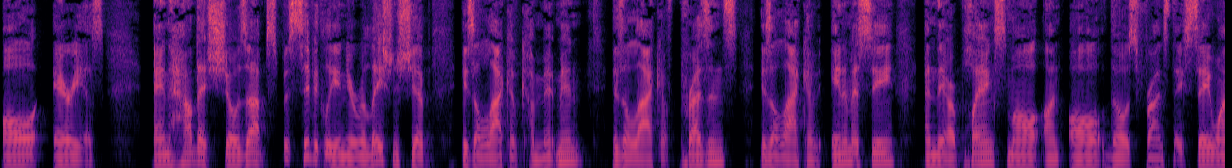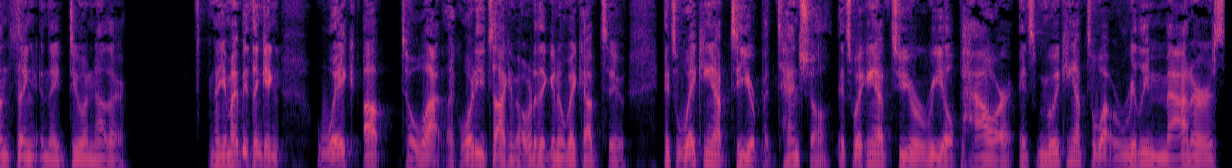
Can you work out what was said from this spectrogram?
all areas. And how that shows up specifically in your relationship is a lack of commitment, is a lack of presence, is a lack of intimacy. And they are playing small on all those fronts. They say one thing and they do another. Now you might be thinking, wake up to what? Like, what are you talking about? What are they going to wake up to? It's waking up to your potential. It's waking up to your real power. It's waking up to what really matters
